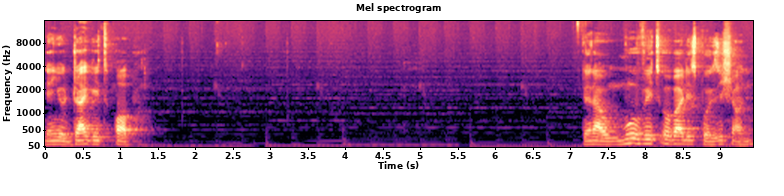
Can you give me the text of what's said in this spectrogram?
then you drag it up. Then I'll move it over this position.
